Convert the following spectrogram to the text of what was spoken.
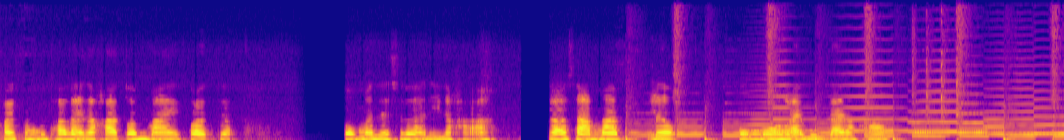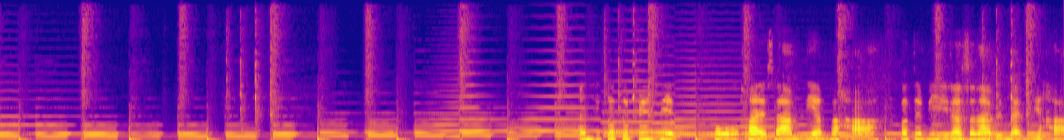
ค่อยสมบูรณ์เท่าไหร่นะคะ ต้นไม้ก็จะออกมาในลักษณะนี้นะคะ เราสามารถเลือกมุมมองหลายมุมได้นะคะ อันนี้ก็จะเป็นแบบโครงขายสามเหลี่ยมนะคะ ก็จะมีลักษณะเป็นแบบนี้ค่ะ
